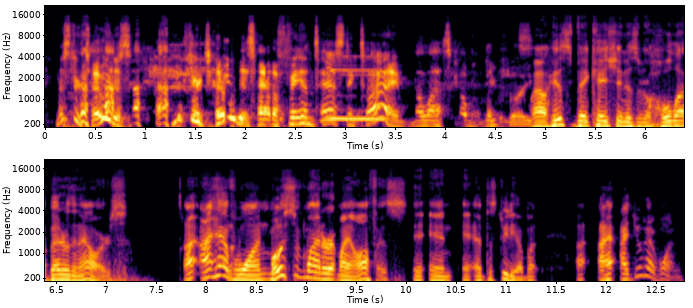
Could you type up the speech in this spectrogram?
Mr. Toad is Mr. Toad has had a fantastic time the last couple of days. Wow, his vacation is a whole lot better than ours. I, I have one. Most of mine are at my office and at the studio, but I, I do have one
